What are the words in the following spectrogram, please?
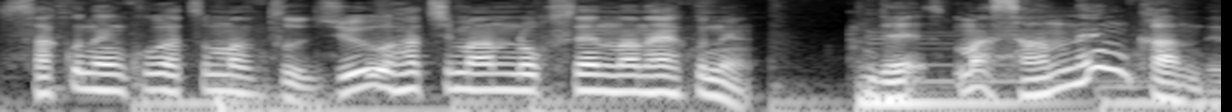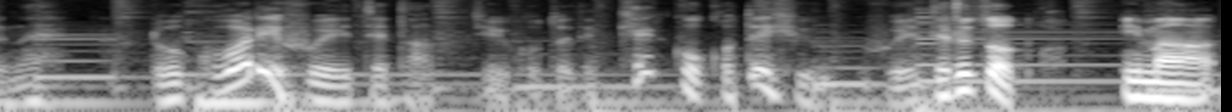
昨年9月末18万6700年。で、まあ3年間でね、6割増えてたっていうことで、結構固定費増えてるぞと。今、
